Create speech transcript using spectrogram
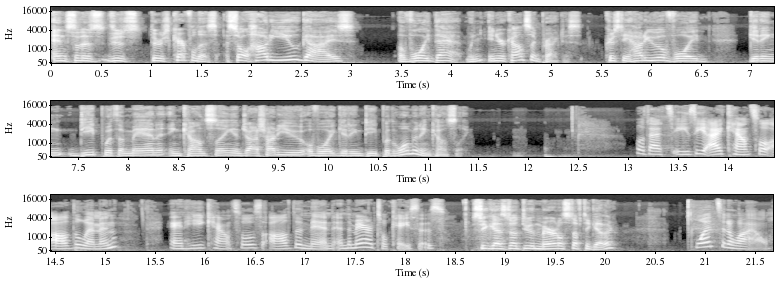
And so there's there's there's carefulness. So how do you guys avoid that when in your counseling practice? Christy, how do you avoid getting deep with a man in counseling? And Josh, how do you avoid getting deep with a woman in counseling? Well, that's easy. I counsel all the women, and he counsels all the men in the marital cases So you guys don't do marital stuff together? once in a while.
